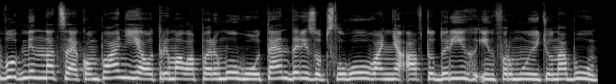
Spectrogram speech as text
В обмін на це компанія отримала перемогу у тендері з обслуговування автодоріг. Інформують у набу.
